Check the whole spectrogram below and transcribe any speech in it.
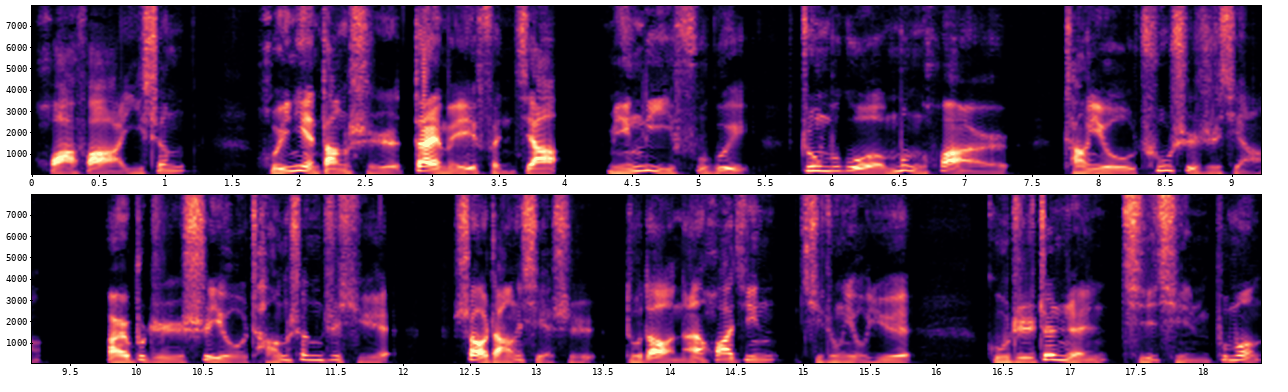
花发一生。回念当时，黛眉粉颊，名利富贵，终不过梦幻耳。常有出世之想，而不知是有长生之学。少长写时，读到《南华经》，其中有曰：“古之真人，其寝不梦。”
